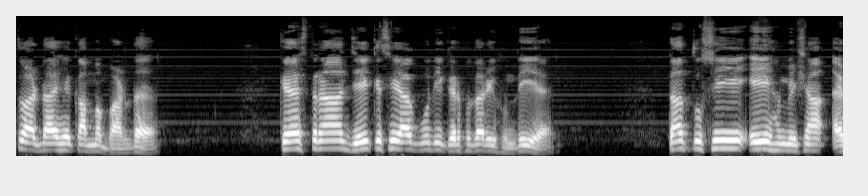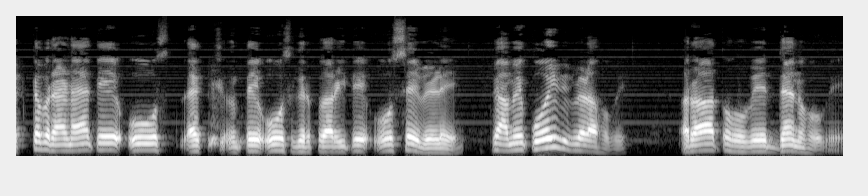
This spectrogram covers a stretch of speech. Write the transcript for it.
ਤੁਹਾਡਾ ਇਹ ਕੰਮ ਬਣਦਾ ਕਿ ਇਸ ਤਰ੍ਹਾਂ ਜੇ ਕਿਸੇ ਆਗੂ ਦੀ ਗ੍ਰਿਫਤਾਰੀ ਹੁੰਦੀ ਹੈ ਤਾਂ ਤੁਸੀਂ ਇਹ ਹਮੇਸ਼ਾ ਐਕਟਿਵ ਰਹਿਣਾ ਹੈ ਤੇ ਉਸ ਐਕਸ਼- ਤੇ ਉਸ ਗ੍ਰਿਫਤਾਰੀ ਤੇ ਉਸੇ ਵੇਲੇ, ਭਾਵੇਂ ਕੋਈ ਵੀ ਵੇਲਾ ਹੋਵੇ, ਰਾਤ ਹੋਵੇ, ਦਿਨ ਹੋਵੇ,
